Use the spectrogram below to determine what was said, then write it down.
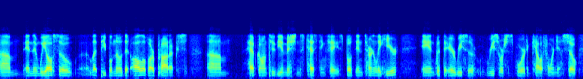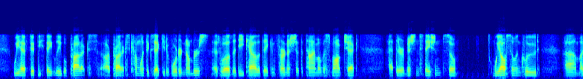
Um, and then we also uh, let people know that all of our products um, have gone through the emissions testing phase, both internally here and with the Air Resources Board in California. So we have 50 state legal products. Our products come with executive order numbers as well as a decal that they can furnish at the time of a smog check at their emission station. So we also include um, a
